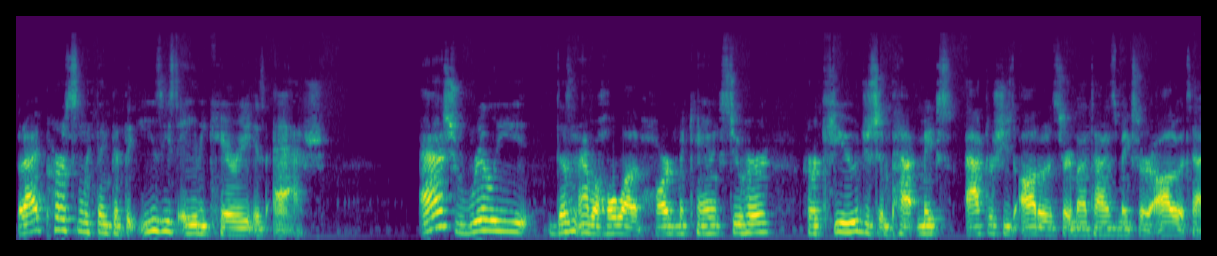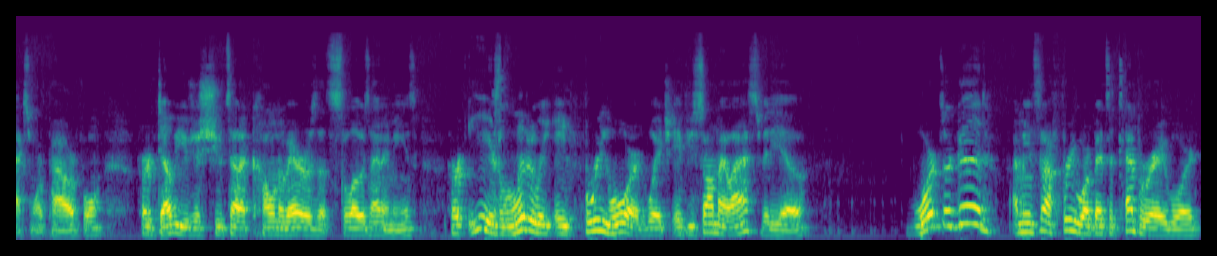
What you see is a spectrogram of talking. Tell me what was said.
but I personally think that the easiest AD carry is Ashe. Ashe really doesn't have a whole lot of hard mechanics to her. Her Q just impact makes after she's auto a certain amount of times makes her auto attacks more powerful. Her W just shoots out a cone of arrows that slows enemies. Her E is literally a free ward, which if you saw my last video, wards are good. I mean, it's not a free ward, but it's a temporary ward.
